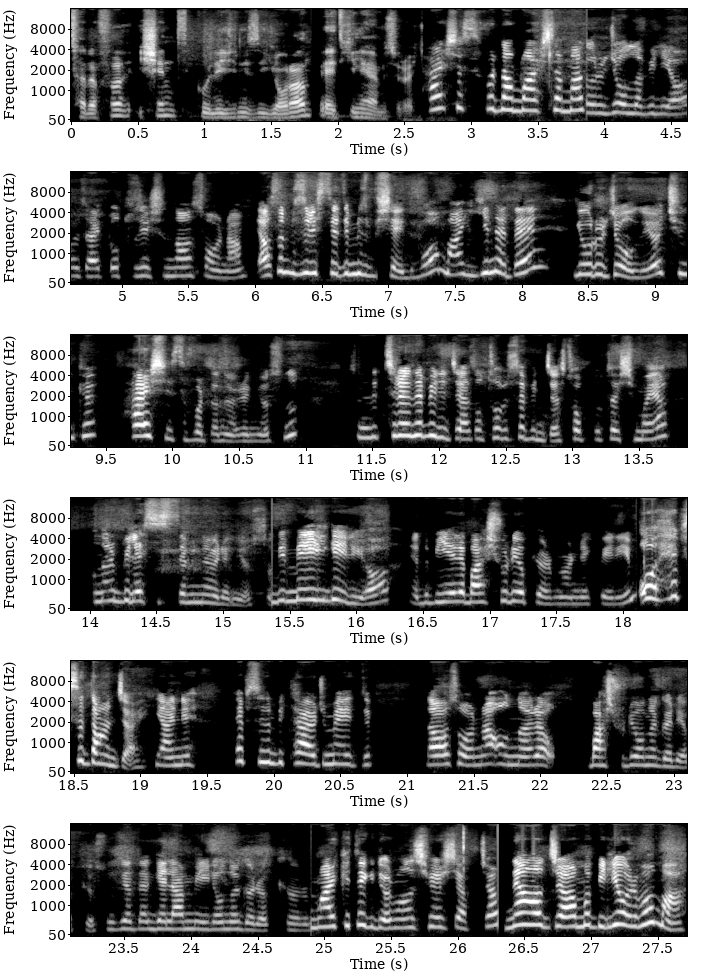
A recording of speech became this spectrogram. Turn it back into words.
tarafı işin psikolojinizi yoran ve etkileyen bir süreç. Her şey sıfırdan başlamak yorucu olabiliyor. Özellikle 30 yaşından sonra. Aslında bizim istediğimiz bir şeydi bu ama yine de yorucu oluyor. Çünkü her şeyi sıfırdan öğreniyorsunuz. Şimdi trene bineceğiz, otobüse bineceğiz, toplu taşımaya. Onların bilet sistemini öğreniyorsun. Bir mail geliyor ya da bir yere başvuru yapıyorum örnek vereyim. O hepsi dancay. Yani hepsini bir tercüme edip daha sonra onlara başvuruyu ona göre yapıyorsunuz ya da gelen maili ona göre okuyorum. Markete gidiyorum, alışveriş yapacağım. Ne alacağımı biliyorum ama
